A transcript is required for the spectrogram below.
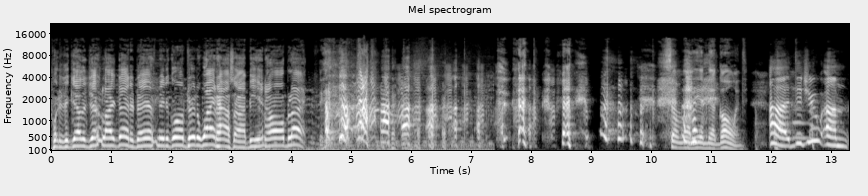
Put it together just like that. If they ask me to go up to the White House, I'll be in all black. Somebody in there going. Uh, did you, um,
